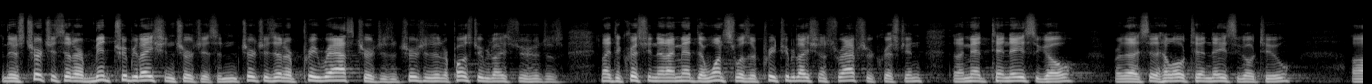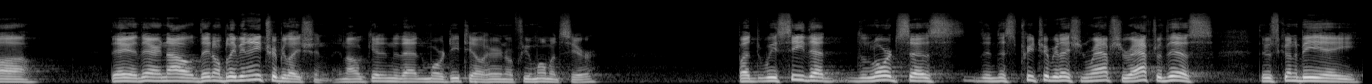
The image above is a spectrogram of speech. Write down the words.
And there's churches that are mid tribulation churches, and churches that are pre wrath churches, and churches that are post tribulation churches. Like the Christian that I met that once was a pre tribulationist rapture Christian that I met 10 days ago, or that I said hello 10 days ago to. Uh, they, they are now, they don't believe in any tribulation. And I'll get into that in more detail here in a few moments here. But we see that the Lord says in this pre tribulation rapture, after this, there's going to be a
